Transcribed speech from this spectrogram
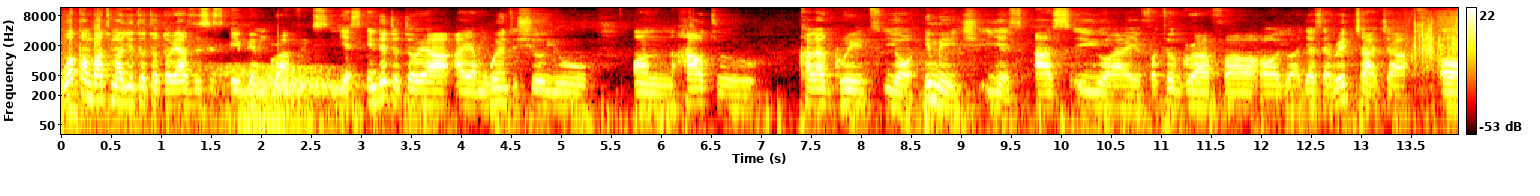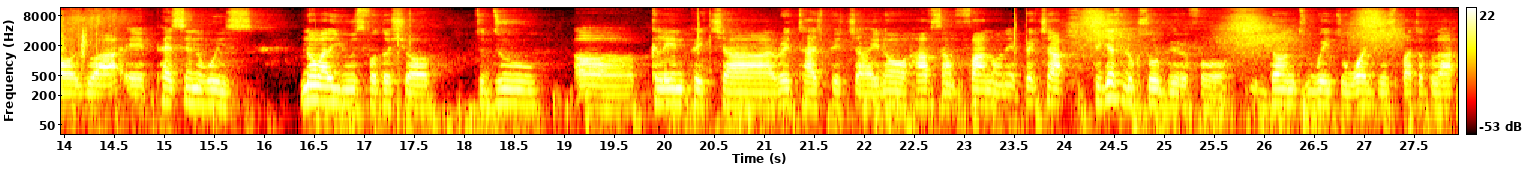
welcome back to my youtube tutorials. This is abm graphics. Yes in the tutorial i am going to show you on how to color grade your image. Yes as you are a photographer or you are just a retoucher or you are a person who is normally use photoshop to do uh clean picture retouch picture you know have some fun on a picture to just look so beautiful. Don't wait to watch this particular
